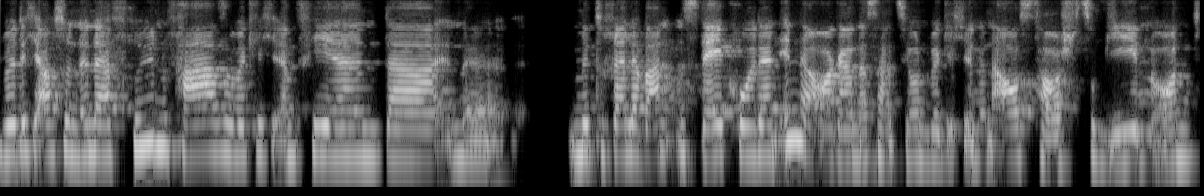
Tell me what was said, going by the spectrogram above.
würde ich auch schon in der frühen Phase wirklich empfehlen, da eine, mit relevanten Stakeholdern in der Organisation wirklich in den Austausch zu gehen und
